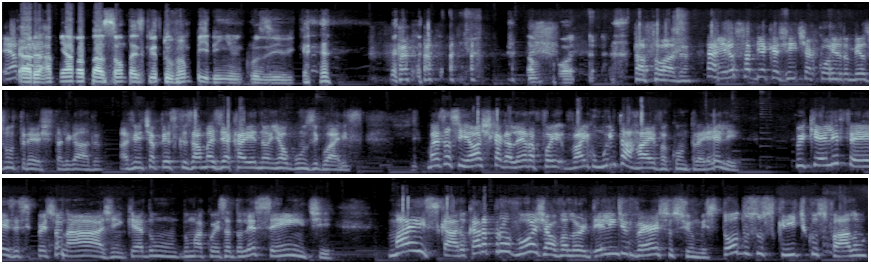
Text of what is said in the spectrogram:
É a cara, parada... a minha anotação tá escrito Vampirinho, inclusive. tá foda. Tá foda. É, eu sabia que a gente ia correr no mesmo trecho, tá ligado? A gente ia pesquisar, mas ia cair em alguns iguais. Mas assim, eu acho que a galera foi, vai com muita raiva contra ele, porque ele fez esse personagem que é de, um, de uma coisa adolescente. Mas, cara, o cara provou já o valor dele em diversos filmes. Todos os críticos falam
